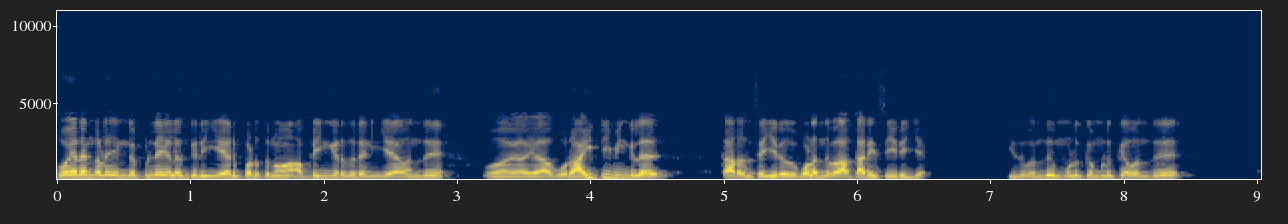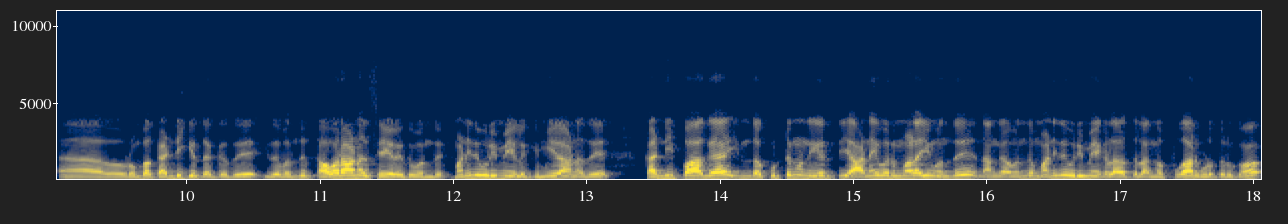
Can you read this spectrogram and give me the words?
துயரங்களை எங்கள் பிள்ளைகளுக்கு நீங்கள் ஏற்படுத்தணும் அப்படிங்கறதுல நீங்கள் வந்து ஒரு ஐடி விங்கில் காரர் செய்கிறது போல இந்த காரியம் செய்கிறீங்க இது வந்து முழுக்க முழுக்க வந்து ரொம்ப கண்டிக்கத்தக்கது. இது வந்து தவறான செயல் இது வந்து. மனித உரிமைகளுக்கு மீறானது. கண்டிப்பாக இந்த குற்றங்கள் நிகழ்த்திய அனைவர் மேலையும் வந்து நாங்கள் வந்து மனித உரிமை கழகத்தில் நாங்கள் புகார் கொடுத்துருக்கோம்.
